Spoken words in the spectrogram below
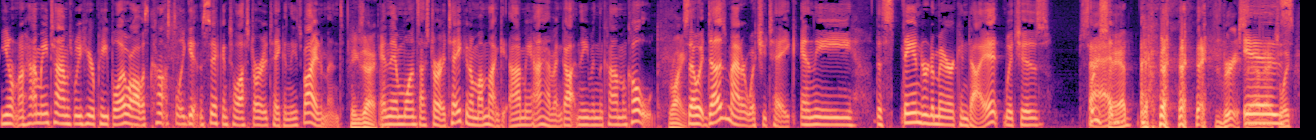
You don't know how many times we hear people, "Oh, I was constantly getting sick until I started taking these vitamins." Exactly. And then once I started taking them, I'm not. I mean, I haven't gotten even the common cold. Right. So it does matter what you take, and the the standard American diet, which is Pretty sad, sad. it's very sad, is actually.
